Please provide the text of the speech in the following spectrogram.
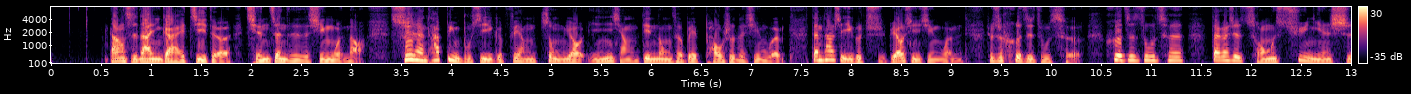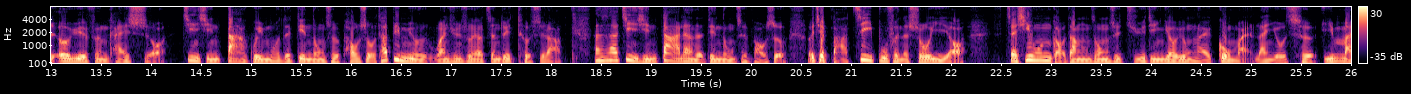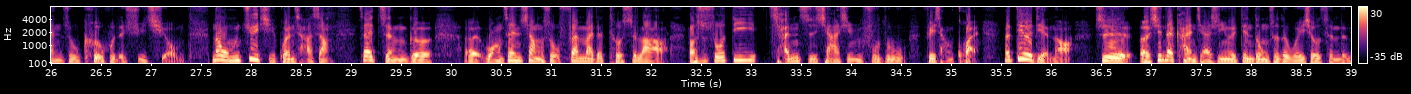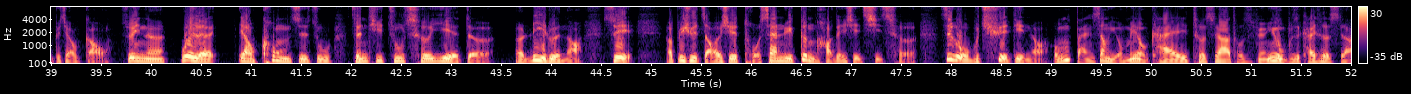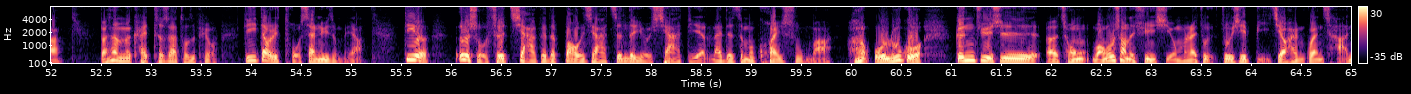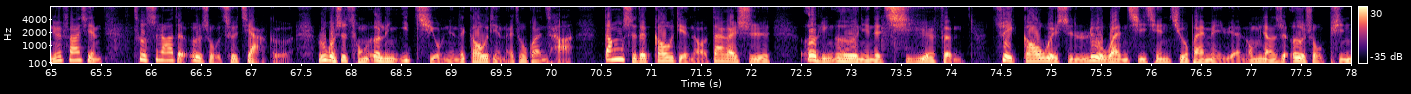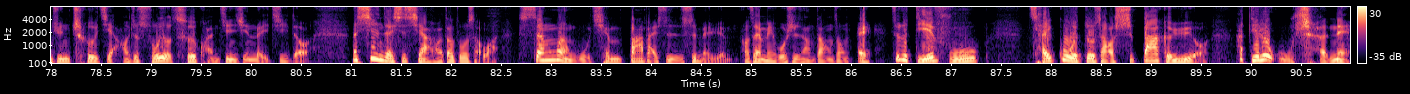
当时大家应该还记得前阵子的新闻哦，虽然它并不是一个非常重要、影响电动车被抛售的新闻，但它是一个指标性新闻，就是赫兹租车。赫兹租车大概是从去年十二月份开始哦，进行大规模的电动车抛售，它并没有完全说要针对特斯拉，但是它进行大量的电动车抛售，而且把这一部分的收益哦。在新闻稿当中是决定要用来购买燃油车，以满足客户的需求。那我们具体观察上，在整个呃网站上所贩卖的特斯拉啊，老实说，第一残值下行幅度非常快。那第二点呢，是呃现在看起来是因为电动车的维修成本比较高，所以呢，为了要控制住整体租车业的呃利润哦，所以啊必须找一些妥善率更好的一些汽车。这个我不确定哦，我们板上有没有开特斯拉投资朋友？因为我不是开特斯拉，晚上有没有开特斯拉投资朋友？第一，到底妥善率怎么样？第二，二手车价格的报价真的有下跌来得这么快速吗？我如果根据是呃从网络上的讯息，我们来做做一些比较和观察，你会发现特斯拉的二手车价格，如果是从二零一九年的高点来做观察，当时的高点哦，大概是二零二二年的七月份。最高位是六万七千九百美元，我们讲的是二手平均车价啊，就所有车款进行累积的。那现在是下滑到多少啊？三万五千八百四十四美元哦，在美国市场当中，哎，这个跌幅才过多少？十八个月哦，它跌了五成呢。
